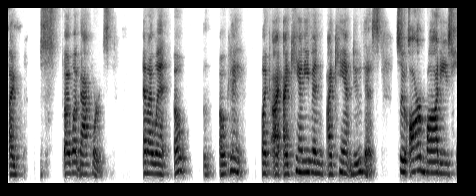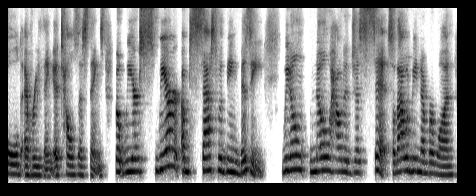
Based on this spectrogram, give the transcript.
I I went backwards. And I went, "Oh, okay. Like I I can't even I can't do this." So our bodies hold everything. It tells us things. But we are we are obsessed with being busy. We don't know how to just sit. So that would be number 1.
